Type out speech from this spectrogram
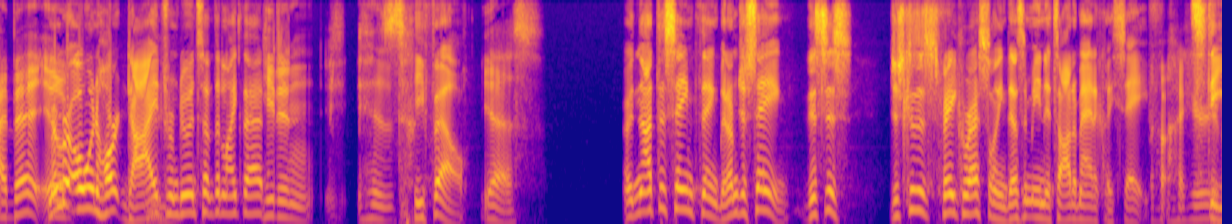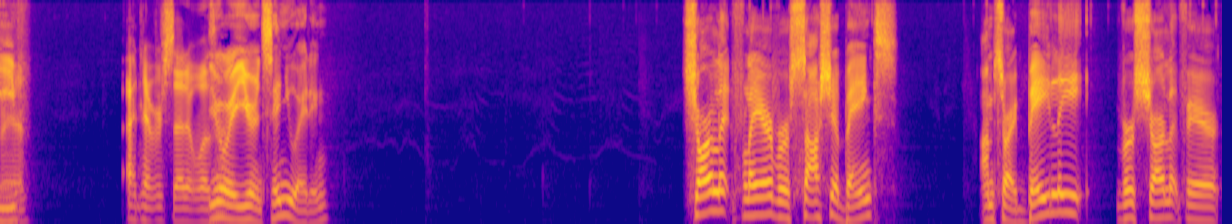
I bet. Remember Owen Hart died from doing something like that? he didn't. His He fell. yes. Uh, Not the same thing, but I'm just saying this is just because it's fake wrestling doesn't mean it's automatically safe. I hear Steve. you. I never said it wasn't. You're, you're insinuating. Charlotte Flair versus Sasha Banks. I'm sorry, Bayley versus Charlotte Flair.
